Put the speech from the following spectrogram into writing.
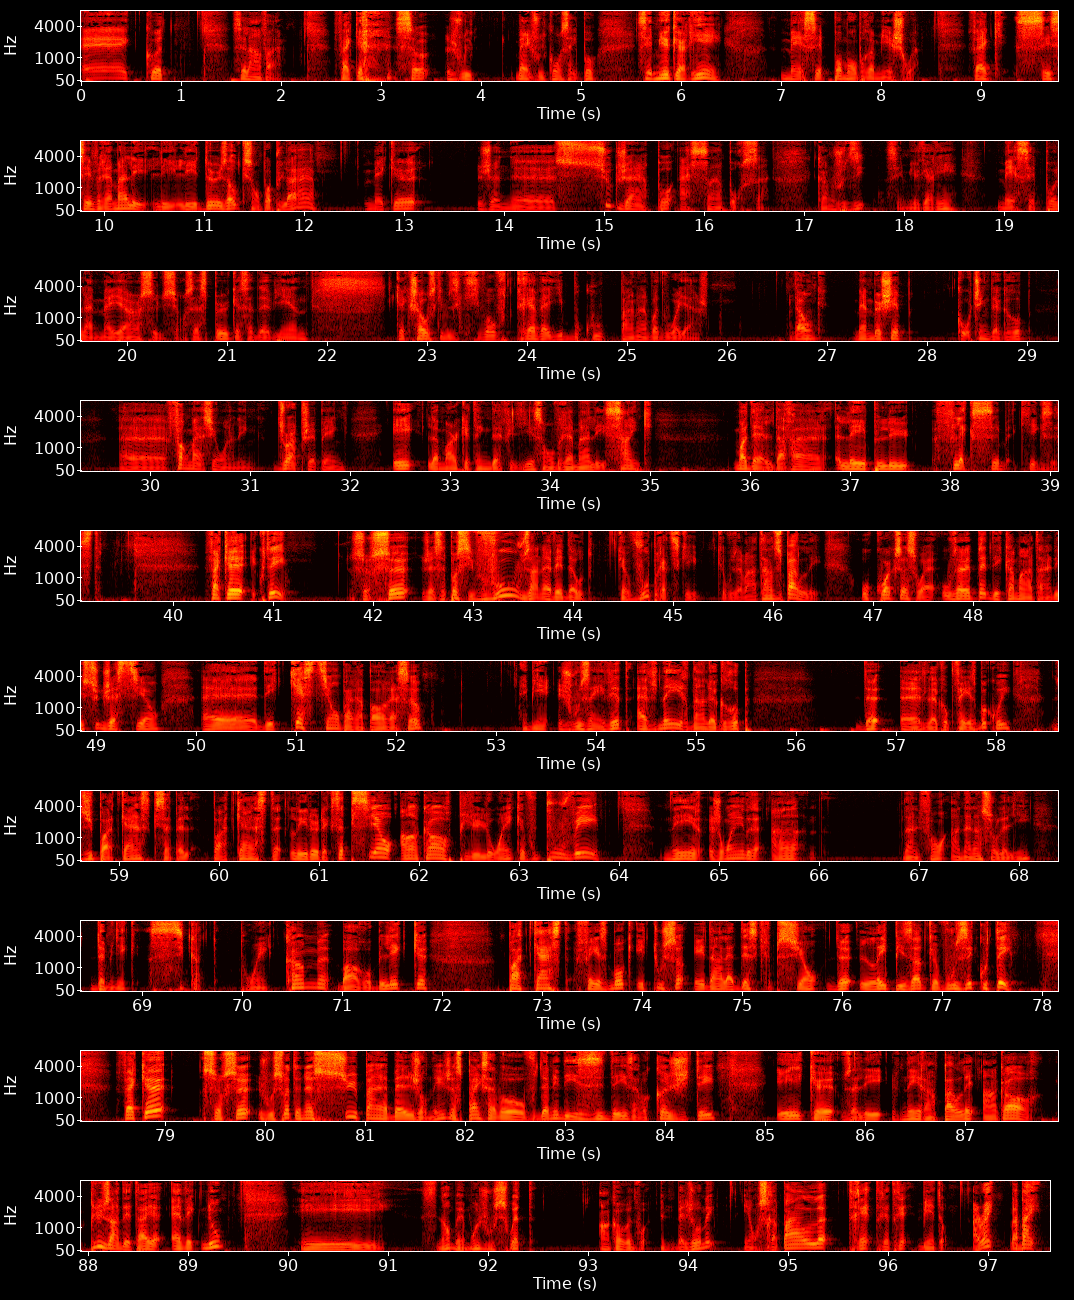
écoute, c'est l'enfer. Fait que ça, je vous, ben, je vous le conseille pas. C'est mieux que rien, mais c'est pas mon premier choix. Fait c'est vraiment les, deux autres qui sont populaires, mais que je ne suggère pas à 100%. Comme je vous dis, c'est mieux que rien, mais c'est pas la meilleure solution. Ça se peut que ça devienne quelque chose qui, va vous travailler beaucoup pendant votre voyage. Donc, membership, coaching de groupe, euh, formation en ligne, dropshipping et le marketing d'affiliés sont vraiment les cinq modèles d'affaires les plus flexible qui existe. Fait que, écoutez, sur ce, je ne sais pas si vous, vous en avez d'autres que vous pratiquez, que vous avez entendu parler, ou quoi que ce soit, ou vous avez peut-être des commentaires, des suggestions, euh, des questions par rapport à ça, eh bien, je vous invite à venir dans le groupe de euh, le groupe Facebook, oui, du podcast qui s'appelle Podcast Leader d'exception, encore plus loin, que vous pouvez venir joindre en dans le fond, en allant sur le lien dominiquesicotte.com, barre oblique, podcast Facebook, et tout ça est dans la description de l'épisode que vous écoutez. Fait que, sur ce, je vous souhaite une super belle journée. J'espère que ça va vous donner des idées, ça va cogiter et que vous allez venir en parler encore plus en détail avec nous. Et sinon, ben moi, je vous souhaite encore une fois une belle journée et on se reparle très, très, très bientôt. All right, bye bye.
